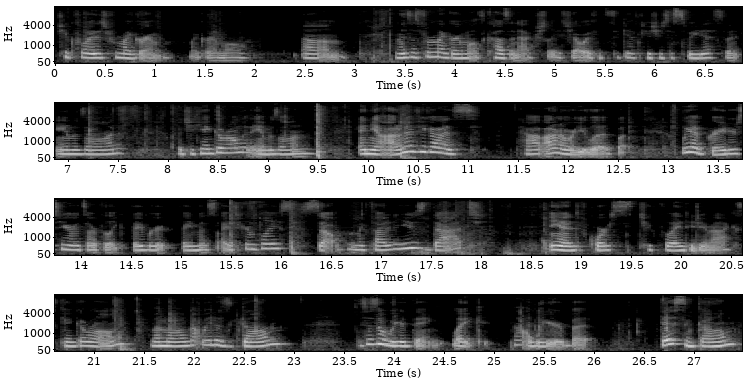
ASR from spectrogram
Chick-fil-A's from my grand my grandma. Um, and this is from my grandma's cousin, actually. She always gets the gift because she's the sweetest. So Amazon, but you can't go wrong with Amazon. And yeah, I don't know if you guys have, I don't know where you live, but we have Graeter's here. It's our like favorite famous ice cream place. So I'm excited to use that. And of course, Chick-fil-A and TJ Maxx. Can't go wrong. My mom got me this gum. This is a weird thing. Like, not weird, but this gum,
